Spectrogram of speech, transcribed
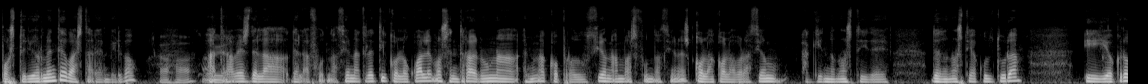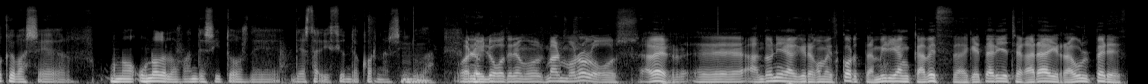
posteriormente va a estar en Bilbao Ajá, a bien. través de la, de la Fundación Atlético, lo cual hemos entrado en una, en una coproducción, ambas fundaciones, con la colaboración aquí en Donosti de, de Donostia Cultura. Y yo creo que va a ser uno, uno de los grandes hitos de, de esta edición de Corner, sin duda. Bueno, y luego tenemos más monólogos. A ver, eh, Antonia Aguirre Gómez Corta, Miriam Cabeza, Guetari Echegaray, Raúl Pérez.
